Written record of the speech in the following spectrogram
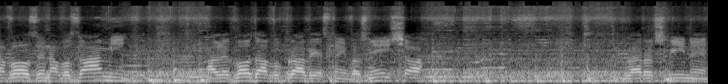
nawozy nawozami ale woda w uprawie jest najważniejsza dla rośliny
